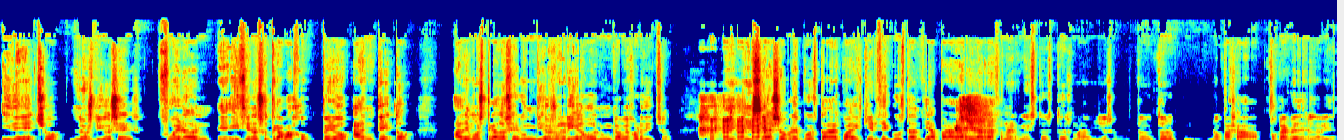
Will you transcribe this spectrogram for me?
Y de hecho, los dioses fueron, eh, hicieron su trabajo, pero Anteto ha demostrado ser un dios griego, nunca mejor dicho, y, y se ha sobrepuesto a cualquier circunstancia para darle la razón a Ernesto. Esto es maravilloso. Esto, esto no pasa pocas veces en la vida.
